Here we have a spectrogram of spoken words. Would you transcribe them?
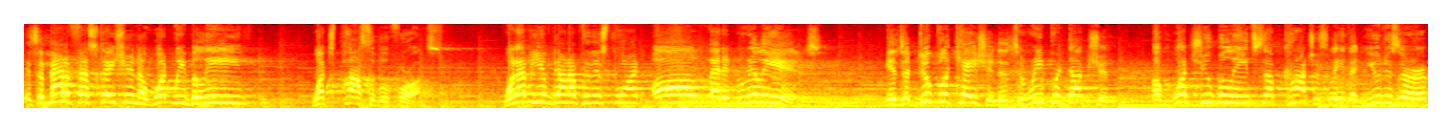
it's a manifestation of what we believe, what's possible for us. Whatever you've done up to this point, all that it really is, is a duplication, it's a reproduction of what you believe subconsciously that you deserve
